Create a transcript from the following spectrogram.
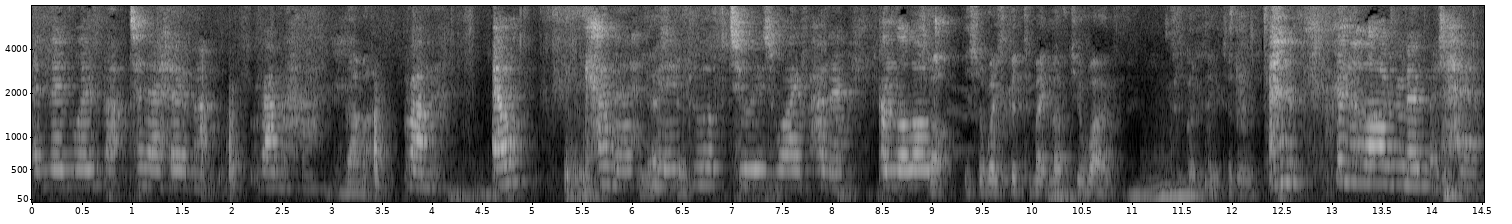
and then went back to their home at Ramah. Ramah. Ramah. Elkanah Yes, made good. love to his wife Hannah, and the Lord Stop. It's always good to make love to your wife. It's a good thing to do. and the Lord remembered her.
